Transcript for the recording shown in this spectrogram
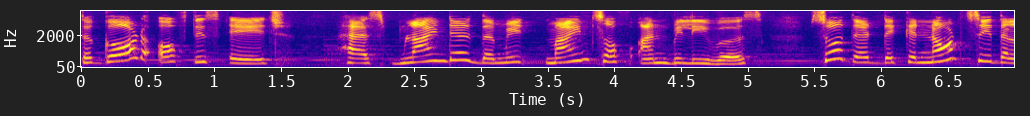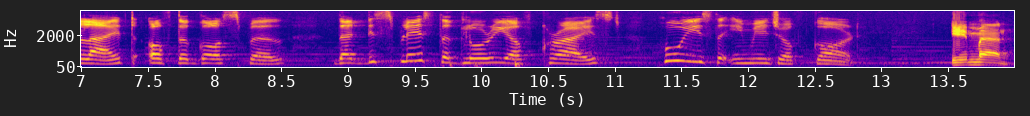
The God of this age has blinded the minds of unbelievers so that they cannot see the light of the gospel that displays the glory of Christ, who is the image of God. Amen.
